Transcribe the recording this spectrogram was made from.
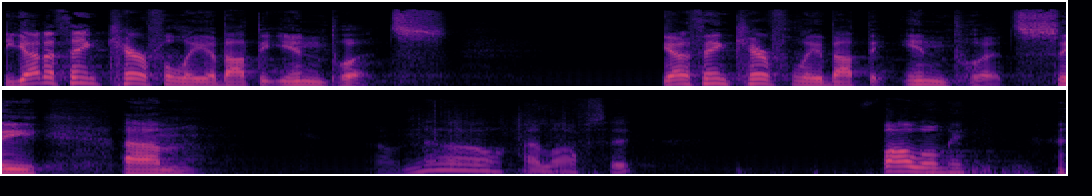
You got to think carefully about the inputs. You got to think carefully about the inputs. See, um, oh no, I lost it. Follow me.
